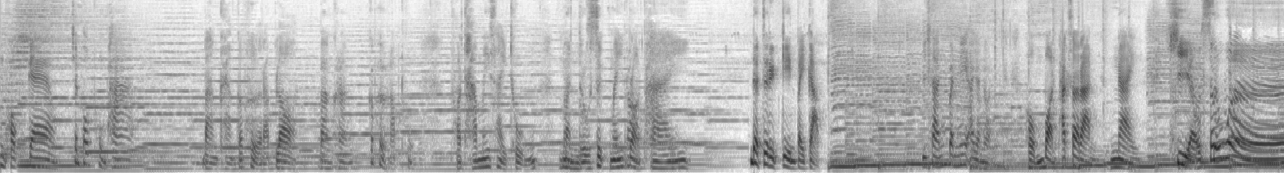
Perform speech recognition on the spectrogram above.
ฉันพกแก้ว ฉันพกถุงผ้า บางครั้งก็เผลอรับหลอด บางครั้งก็เผลอรับถุง เพราะถ้าไม่ใส่ถุง มันรู้สึกไม่ปลอดภัย เดอะจริตกินไปกับ ดิฉันบันนี่อายานนท์ผมบอนพักสรันใน เขียวเสวย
